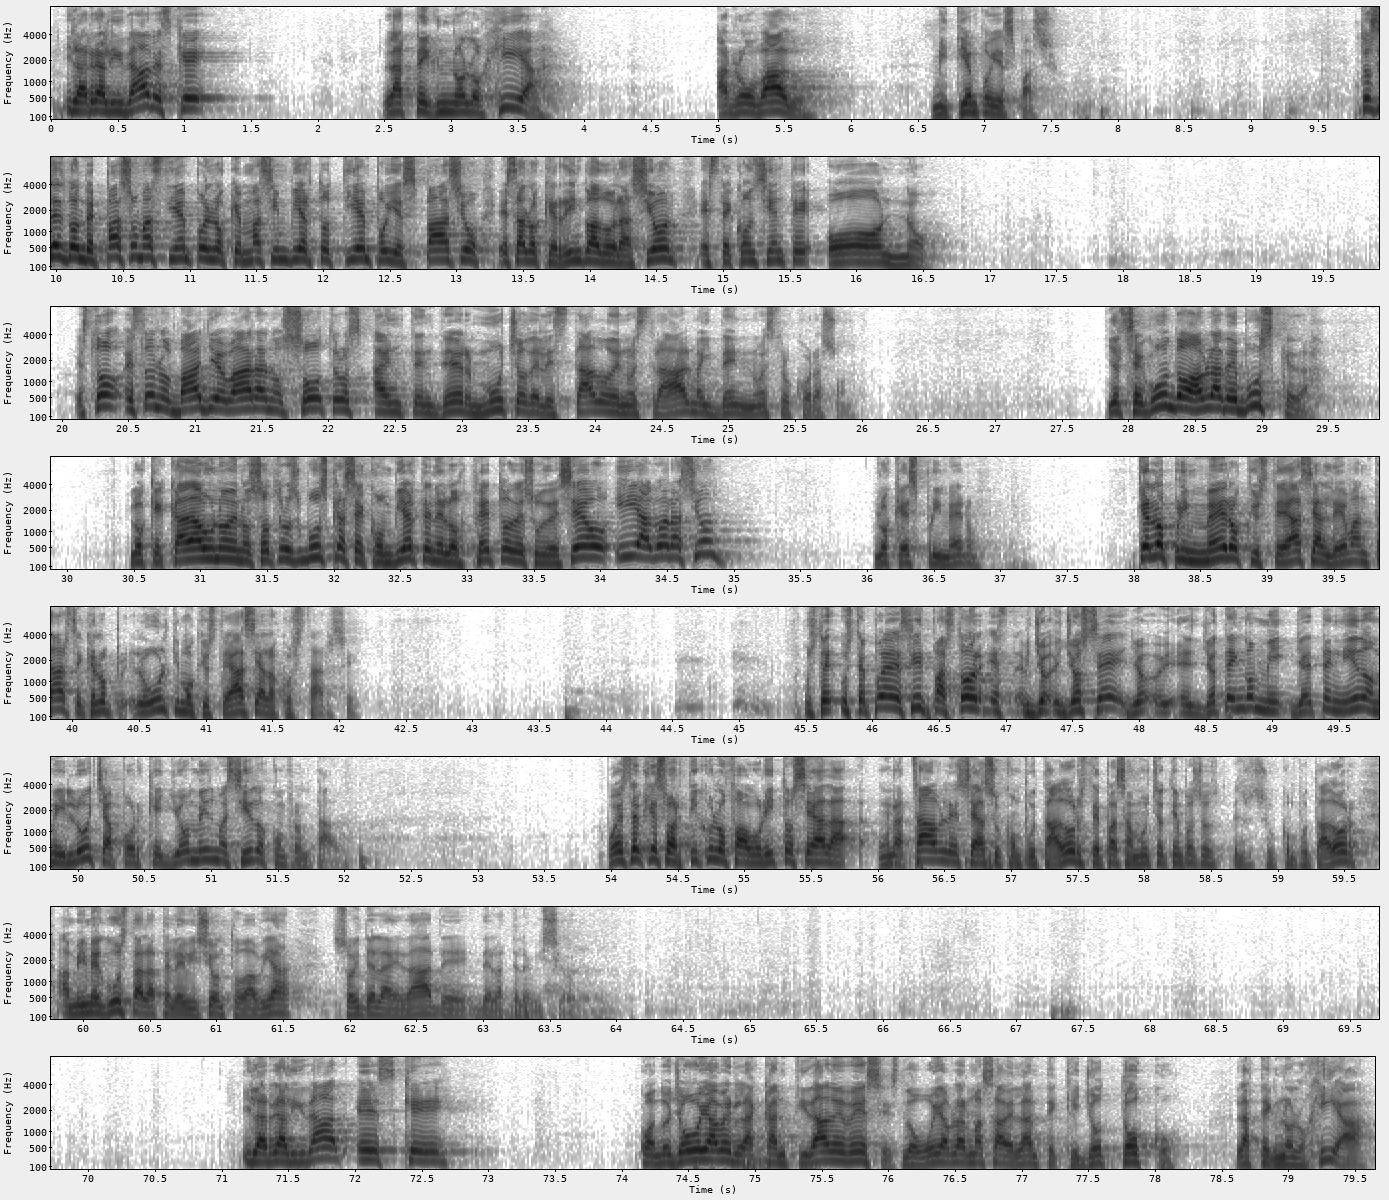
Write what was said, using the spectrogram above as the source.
Y la realidad es que la tecnología ha robado mi tiempo y espacio. Entonces, donde paso más tiempo, en lo que más invierto tiempo y espacio, es a lo que rindo adoración, esté consciente o no. Esto, esto nos va a llevar a nosotros a entender mucho del estado de nuestra alma y de nuestro corazón. Y el segundo habla de búsqueda. Lo que cada uno de nosotros busca se convierte en el objeto de su deseo y adoración. Lo que es primero. ¿Qué es lo primero que usted hace al levantarse? ¿Qué es lo, último que usted hace al acostarse? Usted, usted puede decir, pastor, yo, yo sé, yo, eh, yo, tengo mi, yo he tenido mi lucha porque yo mismo he sido confrontado. Puede ser que su artículo favorito sea una tablet, sea su computador. Usted pasa mucho tiempo en su, computador. A mí me gusta la televisión, todavía soy de la edad de la televisión. Y la realidad es que cuando yo voy a ver la cantidad de veces, lo voy a hablar más adelante, que yo toco la tecnología,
